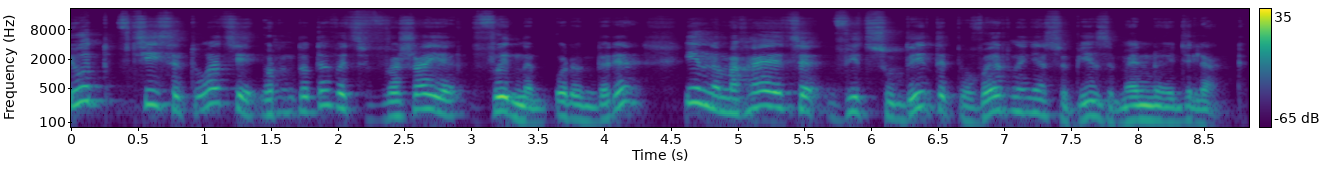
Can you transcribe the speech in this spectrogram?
І от в цій ситуації орендодавець вважає винним орендаря і намагається відсудити повернення собі земельної ділянки.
